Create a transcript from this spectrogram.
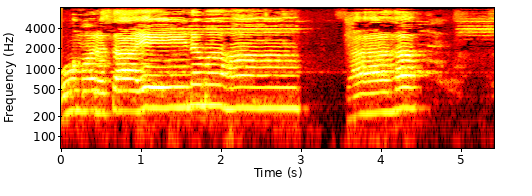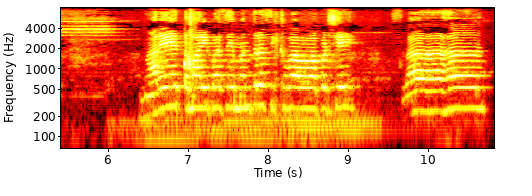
ઓમ રસાય નમઃ. મારે તમારી પાસે મંત્ર શીખવા પડશે. સ્વાહા.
